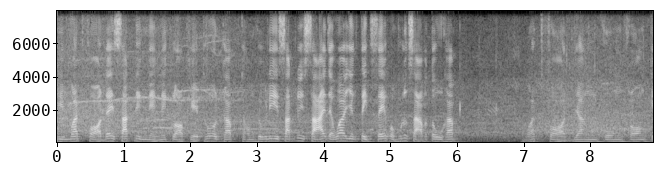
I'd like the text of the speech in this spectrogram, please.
ทีมวัตฟอร์ดได้ซัดหนึ่งๆในกรอบเขตโทษครับทอมเคเวอรี่ซัดด้วยซ้าย แต่ว่ายังติดเซฟของผู้รักษาประตูครับ วัตฟอร์ดยังคงครองเก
